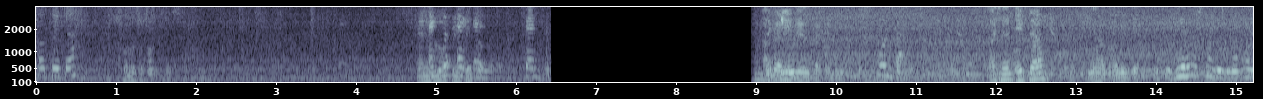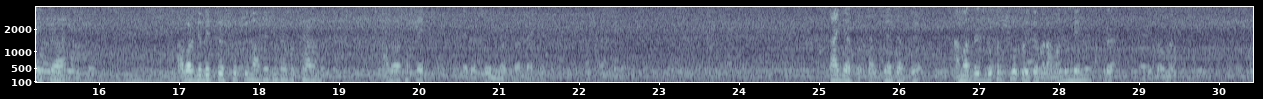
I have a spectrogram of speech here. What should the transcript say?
কত এটা? ষোলোশো পঞ্চাশ। একদম এ- এ- প্যান্ট কোনটা? আসেন। এটা না ভাবিকে এটা আবার যদি একটু সুতি মাথা পিঠা করতে হয়। আরও সাথে এটা দেখেন। সাইজ আছে সাইজ দেওয়া যাবে। আমাদের দোকান ছোট হইতে পারে আমাদের মেনু পুরো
